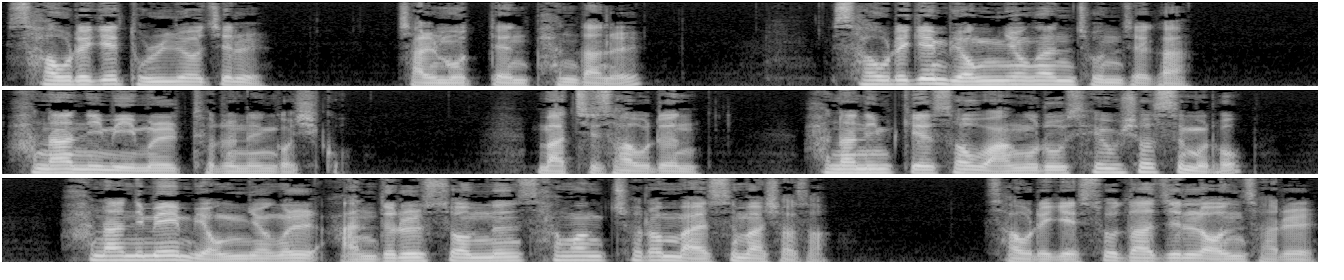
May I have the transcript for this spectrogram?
사울에게 돌려질 잘못된 판단을 사울에게 명령한 존재가 하나님임을 드러낸 것이고 마치 사울은 하나님께서 왕으로 세우셨으므로 하나님의 명령을 안 들을 수 없는 상황처럼 말씀하셔서 사울에게 쏟아질 언사를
